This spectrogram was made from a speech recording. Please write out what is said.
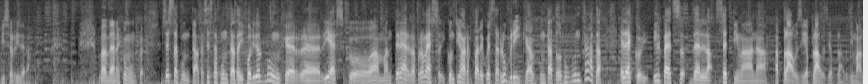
vi sorriderà. Va bene, comunque, sesta puntata, sesta puntata di Fuori dal Bunker, eh, riesco a mantenere la promessa di continuare a fare questa rubrica puntata dopo puntata ed eccovi il pezzo della settimana. Applausi, applausi, applausi, Manu.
